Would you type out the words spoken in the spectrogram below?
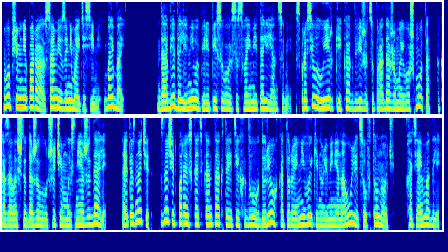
«В общем, мне пора, сами занимайтесь ими. Bye-bye». До обеда лениво переписывалась со своими итальянцами. Спросила у Ирки, как движется продажа моего шмота. Оказалось, что даже лучше, чем мы с ней ожидали. А это значит? Значит, пора искать контакты этих двух дурёх, которые не выкинули меня на улицу в ту ночь. Хотя и могли.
